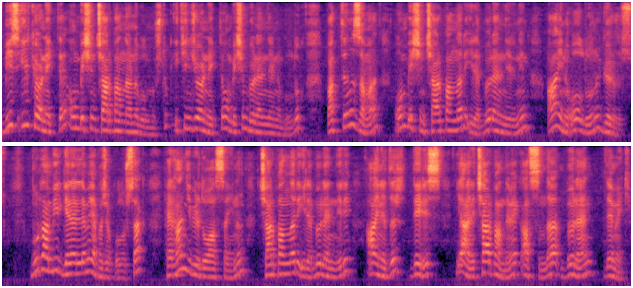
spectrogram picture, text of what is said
Biz ilk örnekte 15'in çarpanlarını bulmuştuk. İkinci örnekte 15'in bölenlerini bulduk. Baktığımız zaman 15'in çarpanları ile bölenlerinin aynı olduğunu görürüz. Buradan bir genelleme yapacak olursak herhangi bir doğal sayının çarpanları ile bölenleri aynıdır deriz. Yani çarpan demek aslında bölen demek.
